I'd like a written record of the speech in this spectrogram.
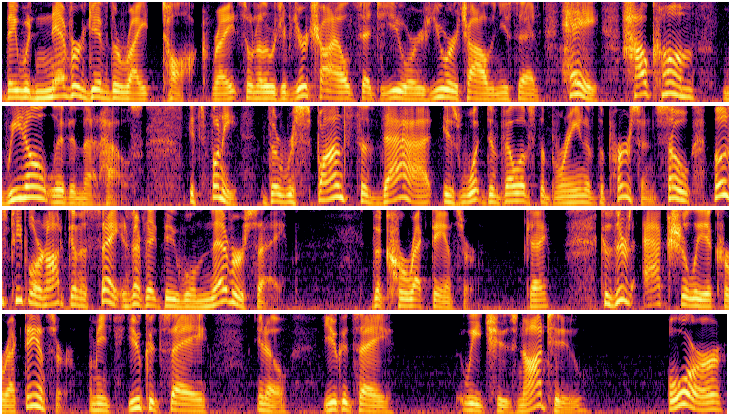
they would never give the right talk, right? So, in other words, if your child said to you, or if you were a child and you said, Hey, how come we don't live in that house? It's funny, the response to that is what develops the brain of the person. So, most people are not going to say, in fact, they will never say the correct answer, okay? Because there's actually a correct answer. I mean, you could say, you know, you could say, we choose not to, or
